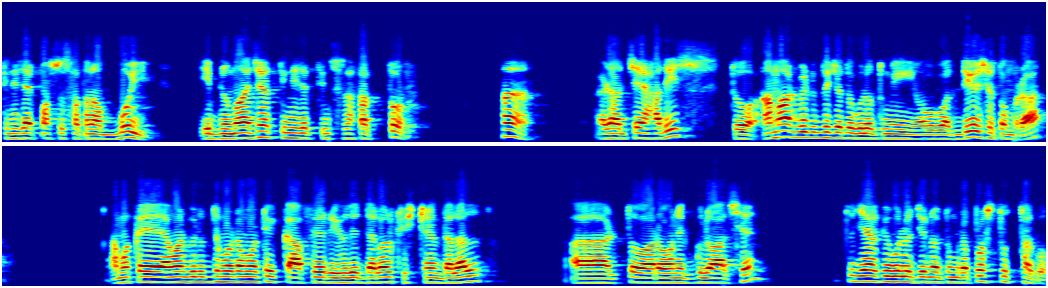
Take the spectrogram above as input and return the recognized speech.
তিন হাজার পাঁচশো সাতানব্বই। ইবনু মাজাহ, তিন হাজার তিনশো সাতাত্তর। হ্যাঁ এটা হচ্ছে হাদিস। তো আমার বিরুদ্ধে যতগুলো তুমি অপবাদ দিয়েছ তোমরা, আমাকে, আমার বিরুদ্ধে মোটামুটি কাফের, ইহুদের দালাল, খ্রিস্টানের দালাল, আর তো আরও অনেকগুলো আছে। তো যাই হোক, এগুলোর জন্য তোমরা প্রস্তুত থাকো।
